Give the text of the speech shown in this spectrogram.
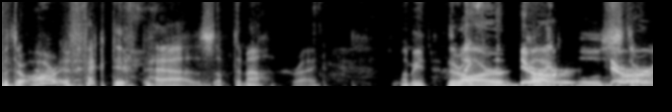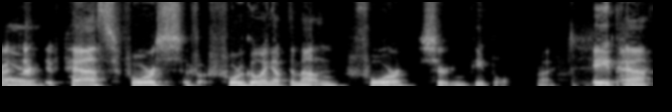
but there are effective paths up the mountain right I mean, there I, are there are there, are, are effective paths for for going up the mountain for certain people. Right. A path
